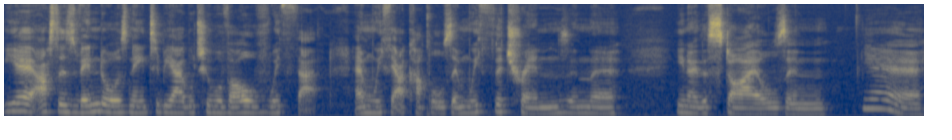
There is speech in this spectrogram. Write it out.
yeah, us as vendors need to be able to evolve with that and with our couples and with the trends and the, you know, the styles and yeah,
